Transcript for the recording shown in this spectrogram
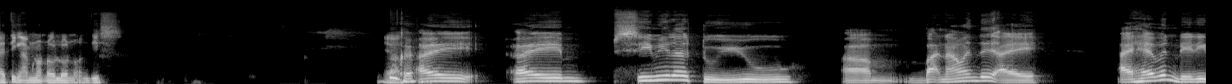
I think I'm not alone on this. Yeah. Okay. I I'm similar to you, um, but now and then I I haven't really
